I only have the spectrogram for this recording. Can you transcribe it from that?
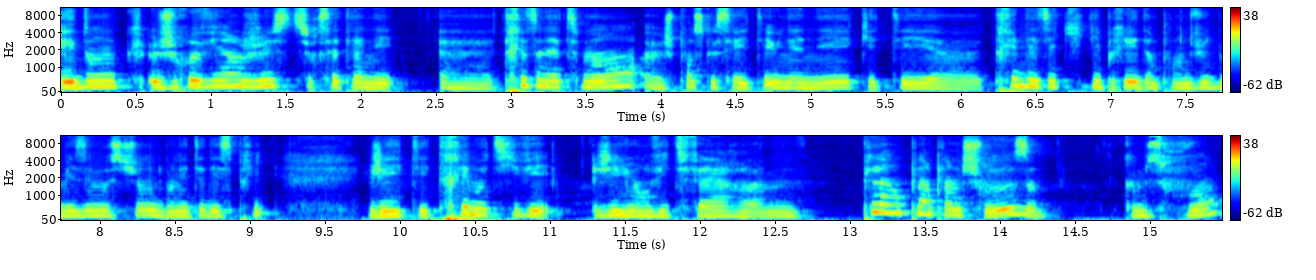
et donc, je reviens juste sur cette année. très honnêtement, je pense que ça a été une année qui était très déséquilibrée d'un point de vue de mes émotions, de mon état d'esprit. J'ai été très motivée. J'ai eu envie de faire plein, plein, plein de choses, comme souvent.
